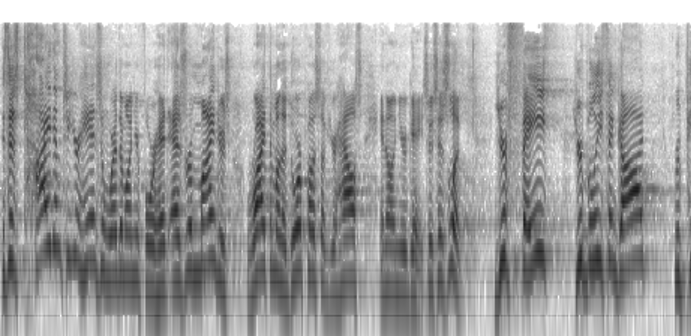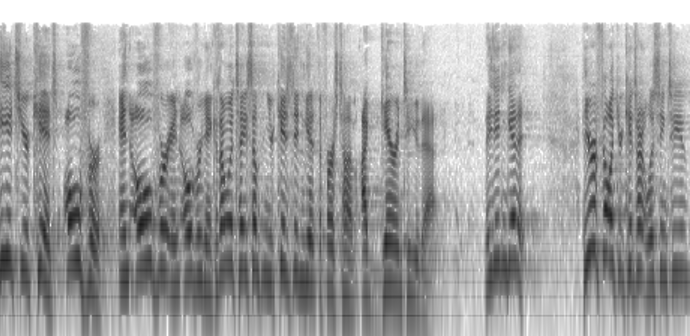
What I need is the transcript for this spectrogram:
It says, tie them to your hands and wear them on your forehead as reminders. Write them on the doorposts of your house and on your gate. So it says, look, your faith, your belief in God, repeat it to your kids over and over and over again. Because I want to tell you something your kids didn't get it the first time. I guarantee you that. They didn't get it. Have you ever felt like your kids aren't listening to you?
